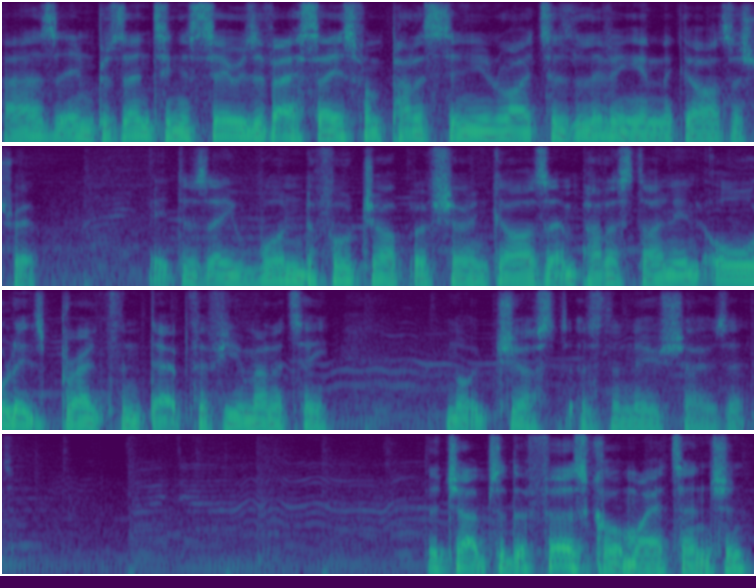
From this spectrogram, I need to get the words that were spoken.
as in presenting a series of essays from Palestinian writers living in the Gaza Strip, it does a wonderful job of showing Gaza and Palestine in all its breadth and depth of humanity, not just as the news shows it. The chapter that first caught my attention,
